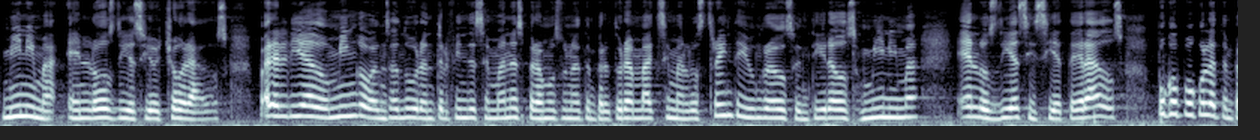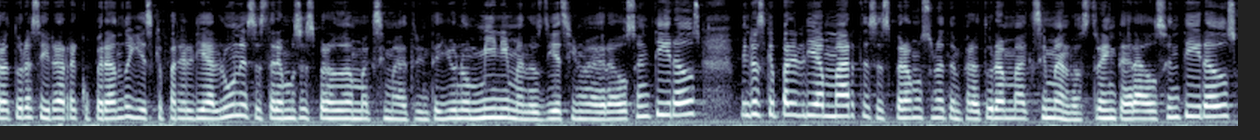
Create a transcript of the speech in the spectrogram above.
mínima en los 18 grados. Para el día domingo, avanzando durante el fin de semana, esperamos una temperatura máxima en los 31 grados centígrados, mínima en los 17 grados. Poco a poco la temperatura se irá recuperando y es que para el día lunes estaremos esperando máxima de 31, mínima en los 19 grados centígrados, mientras que para el día martes esperamos una temperatura máxima en los 30 grados centígrados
